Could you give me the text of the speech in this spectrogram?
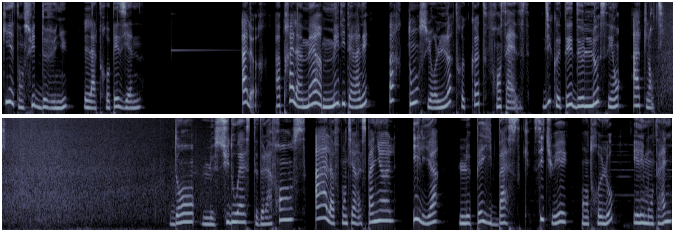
qui est ensuite devenue la tropézienne. Alors, après la mer Méditerranée, partons sur l'autre côte française, du côté de l'océan Atlantique. Dans le sud-ouest de la France, à la frontière espagnole, il y a le Pays basque, situé entre l'eau et les montagnes,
